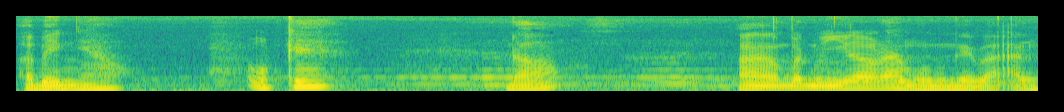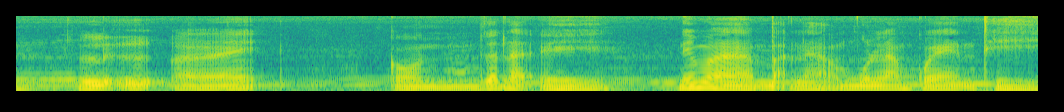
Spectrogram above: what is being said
ở bên nhau ok. Đó. À, bật mí đó là một người bạn nữ ấy còn rất là ế. Nếu mà bạn nào muốn làm quen thì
